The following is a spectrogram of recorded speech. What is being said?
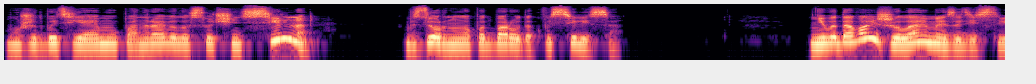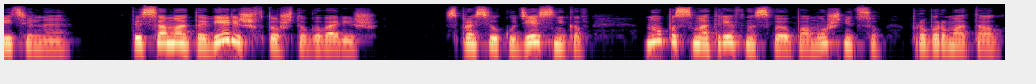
Может быть, я ему понравилась очень сильно? Вздернула подбородок Василиса. Не выдавай желаемое за действительное. Ты сама-то веришь в то, что говоришь? Спросил Кудесников, но, посмотрев на свою помощницу, пробормотал.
